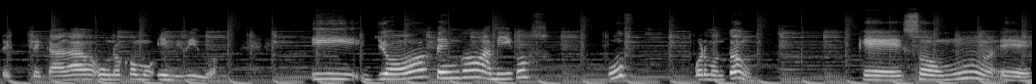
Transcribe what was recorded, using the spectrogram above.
De, cada uno como individuo. Y yo tengo amigos, uff, por montón, que son eh,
